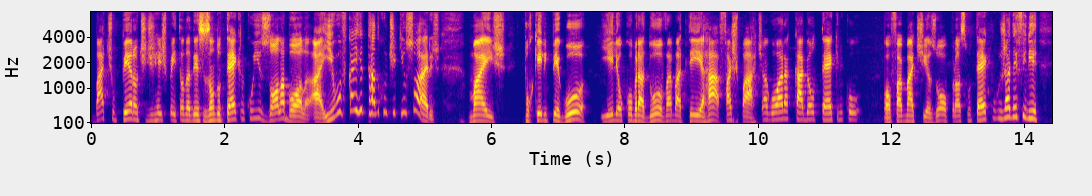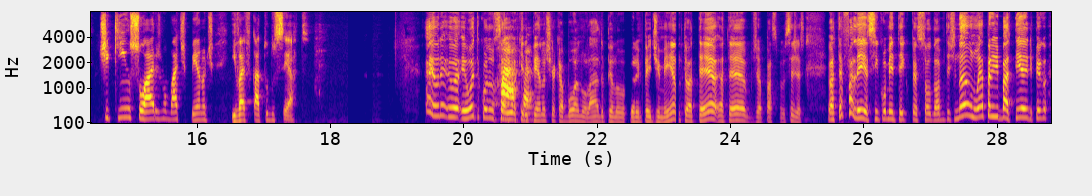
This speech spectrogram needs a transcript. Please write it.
bate o pênalti desrespeitando a decisão do técnico e isola a bola. Aí eu vou ficar irritado com o Tiquinho Soares. Mas porque ele pegou e ele é o cobrador, vai bater e errar, faz parte. Agora cabe ao técnico, ao Fábio Matias ou ao próximo técnico, já definir. Tiquinho Soares não bate pênalti e vai ficar tudo certo. É, eu, eu, eu, ontem, quando saiu aquele pênalti que acabou anulado pelo, pelo impedimento, eu até, até já passo pra você, eu até falei assim, comentei com o pessoal do árbitro, não, não é para ele bater, ele pegou. Eu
